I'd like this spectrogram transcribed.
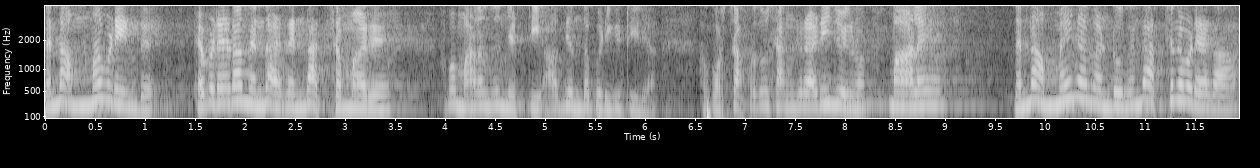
നിന്റെ അമ്മ ഇവിടെയുണ്ട്. എവിടെയാടാ നിന്റെ രണ്ട് അച്ഛന്മാർ അപ്പോൾ മാളെ ഞെട്ടി. ആദ്യം എന്താ പിടികിട്ടിയില്ല? അപ്പോൾ കുറച്ച് അപ്പുറത്ത് ശങ്കരാടിയും ചോദിക്കണം മാളെ നിന്റെ അമ്മയെ ഞാൻ കണ്ടു. നിന്റെ അച്ഛൻ എവിടെയാടാ?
